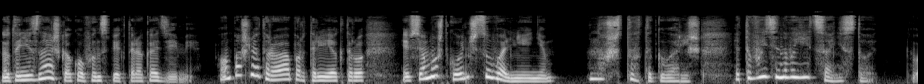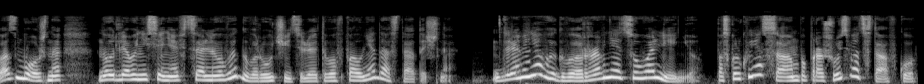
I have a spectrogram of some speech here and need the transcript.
«Но ты не знаешь, каков инспектор академии. Он пошлет рапорт ректору, и все может кончиться увольнением». «Ну что ты говоришь? Это выеденного яйца не стоит. Возможно, но для вынесения официального выговора учителю этого вполне достаточно. Для меня выговор равняется увольнению, поскольку я сам попрошусь в отставку.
